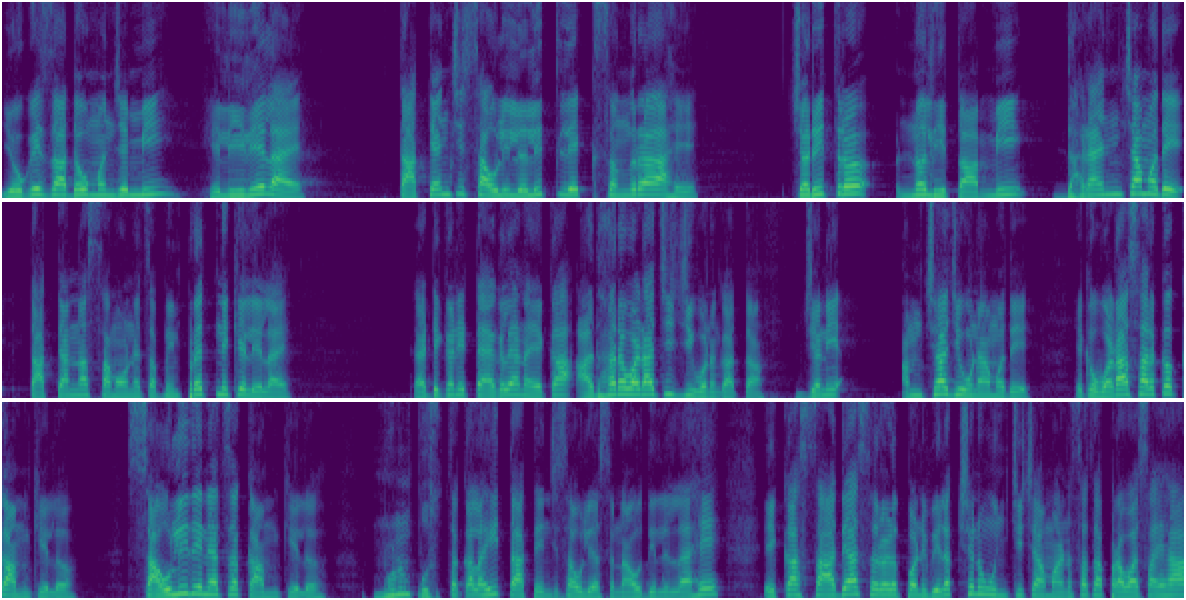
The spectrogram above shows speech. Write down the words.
योगेश जाधव म्हणजे मी हे लिहिलेलं आहे. तात्यांची सावली ललित लेख संग्रह आहे. चरित्र न लिहिता मी धड्यांच्यामध्ये तात्यांना सामावण्याचा मी प्रयत्न केलेला आहे. या ठिकाणी टॅगल्यानं एका आधारवडाची जीवनगाथा ज्याने आमच्या जीवनामध्ये एक वडासारखं काम केलं सावली देण्याचं काम केलं म्हणून पुस्तकालाही तात्यांची सावली असं नाव दिलेलं आहे. एका साध्या सरळ पण विलक्षण उंचीच्या माणसाचा प्रवास आहे हा.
